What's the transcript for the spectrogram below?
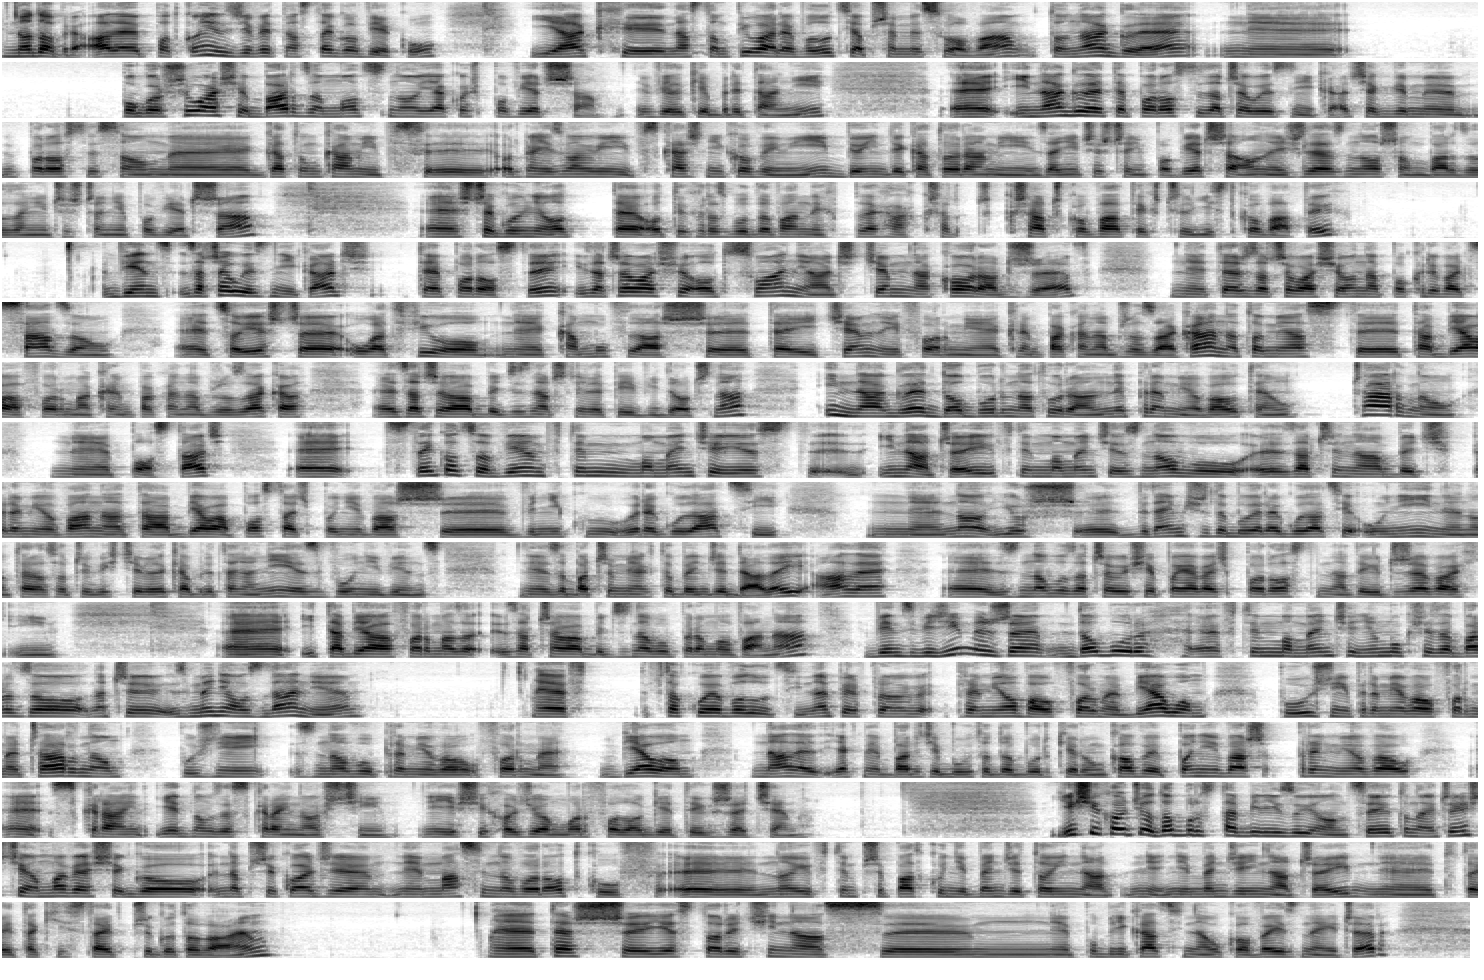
No dobra, ale pod koniec XIX wieku, jak y, nastąpiła rewolucja przemysłowa, to nagle y, pogorszyła się bardzo mocno jakość powietrza w Wielkiej Brytanii. e, I nagle te porosty zaczęły znikać. Jak wiemy, porosty są gatunkami, organizmami wskaźnikowymi, bioindykatorami zanieczyszczeń powietrza. One źle znoszą bardzo zanieczyszczenie powietrza, szczególnie o, te, o tych rozbudowanych plechach krzacz- krzaczkowatych czy listkowatych. Więc zaczęły znikać te porosty i zaczęła się odsłaniać ciemna kora drzew. E, Też zaczęła się ona pokrywać sadzą, e, co jeszcze ułatwiło e, kamuflaż tej ciemnej formie krępaka na brzozaka. Natomiast ta biała forma krępaka na brzozaka zaczęła być znacznie lepiej widoczna i nagle dobór naturalny premiował tę czarną postać. E, Z tego co wiem, w tym momencie jest e, inaczej. W tym momencie znowu e, zaczyna być premiowana ta biała postać, ponieważ e, w wyniku regulacji mm, no już e, wydaje mi się, że to były regulacje unijne. No teraz oczywiście Wielka Brytania nie jest w Unii, więc e, zobaczymy jak to będzie dalej, ale e, znowu zaczęły się pojawiać porosty na tych drzewach i e, i ta biała forma za, zaczęła być znowu promowana, więc widzimy, że dobór e, w tym momencie nie mógł się za bardzo, znaczy zmieniał zdanie e, w, w toku ewolucji. Najpierw pre- premiował formę białą, później premiował formę czarną, później znowu premiował formę białą, no ale jak najbardziej był to dobór kierunkowy, ponieważ premiował e, skraj, jedną ze skrajności, jeśli chodzi o morfologię tychże ciem. Jeśli chodzi o dobór stabilizujący, to najczęściej omawia się go na przykładzie e, masy noworodków, e, no i w tym przypadku nie będzie to ina- nie, nie będzie inaczej. E, Tutaj taki slajd przygotowałem. Też jest to rycina z em, publikacji naukowej z Nature.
